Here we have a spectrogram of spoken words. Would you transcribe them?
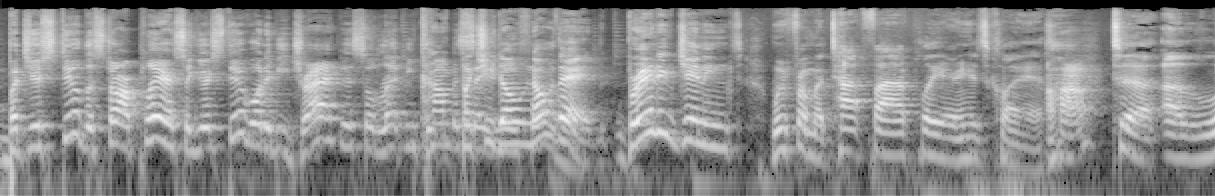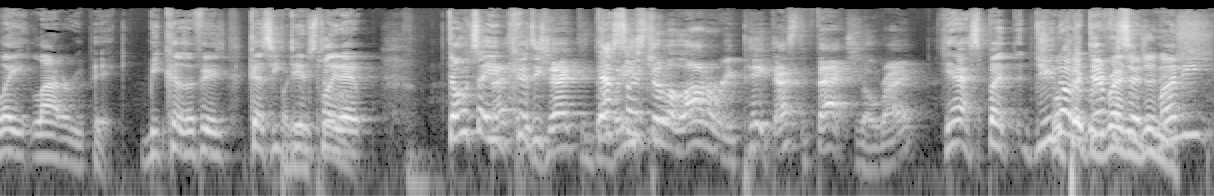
but you're still the star player, so you're still going to be drafted. So let me compensate. but you don't know that. Brandon Jennings went from a top five player in his class Uh-huh. to a late lottery pick because of his because he But didn't play that. Don't say That's because he. projected, though. That's But he's still a lottery pick. That's the facts, though, right? Yes, but do you What know the difference in money?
